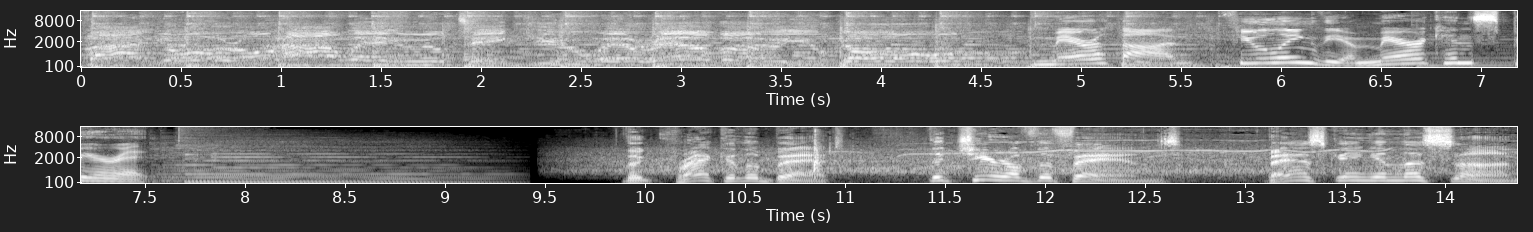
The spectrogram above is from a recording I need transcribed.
find your own highway, we'll take you wherever you go. Marathon, fueling the American spirit. The crack of the bat, the cheer of the fans, basking in the sun.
